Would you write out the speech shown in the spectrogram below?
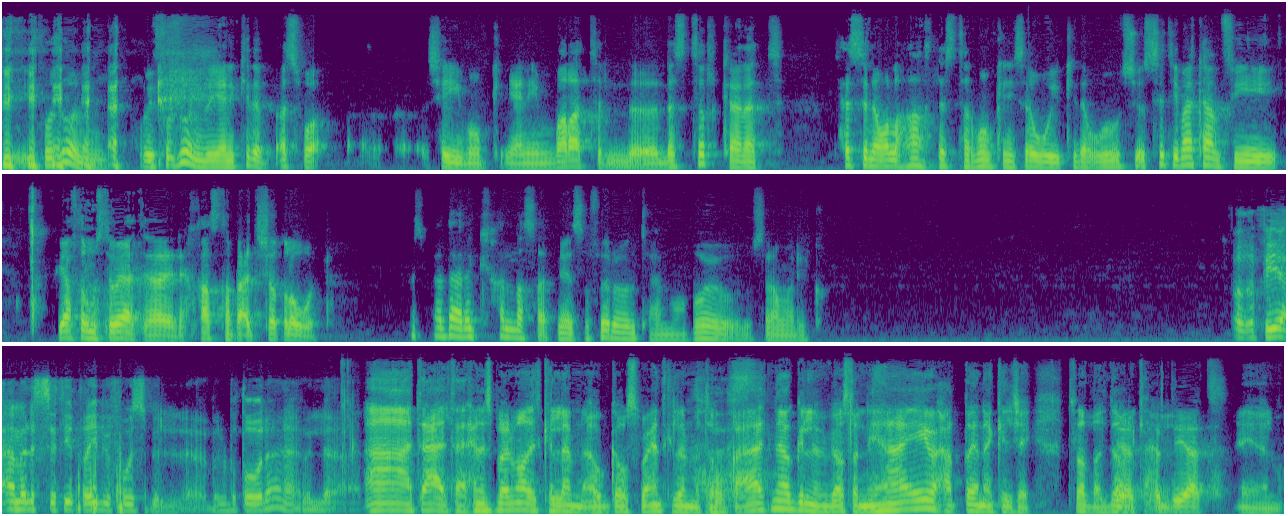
يفوزون ويفوزون يعني كذا باسوء شيء ممكن. يعني مباراة ليستر كانت تحس إنه والله ها ليستر ممكن يسوي كذا. والسيتي ما كان في في أفضل مستوياته يعني خاصة بعد الشوط الأول. بس مع ذلك خلصها 2-0 وانتهى الموضوع والسلام عليكم. في أمل السيتي طيب يفوز بال- بالبطولة ولا؟ آه تعال تعال إحنا الأسبوع الماضي تكلمنا أو قبل أسبوعين تكلمنا توقعاتنا وقلنا بيوصل النهائي وحطينا كل شيء. تفضل دورك. تحديات. اي المهم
